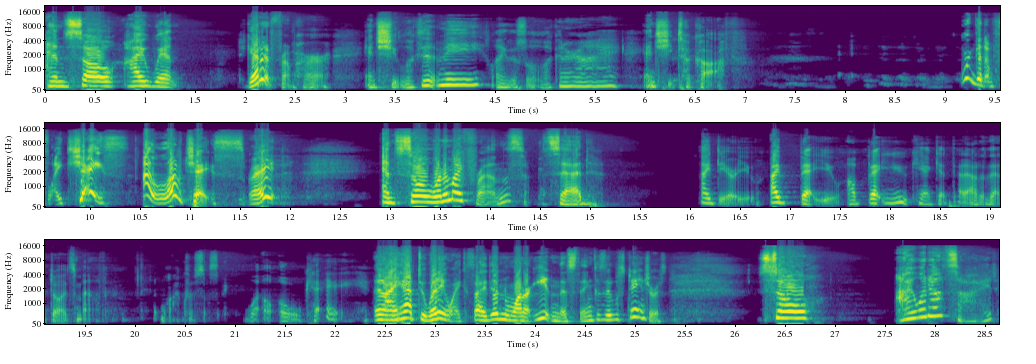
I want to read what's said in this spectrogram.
And so I went to get it from her, and she looked at me like this little look in her eye, and she took off going to play chase. I love chase, right? And so one of my friends said, I dare you. I bet you. I'll bet you can't get that out of that dog's mouth. And Lockhurst was like, well, okay. And I had to anyway, because I didn't want her eating this thing because it was dangerous. So I went outside.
